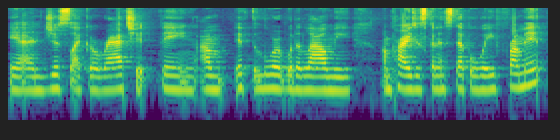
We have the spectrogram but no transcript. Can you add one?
and just like a ratchet thing, um, if the Lord would allow me, I'm probably just going to step away from it.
